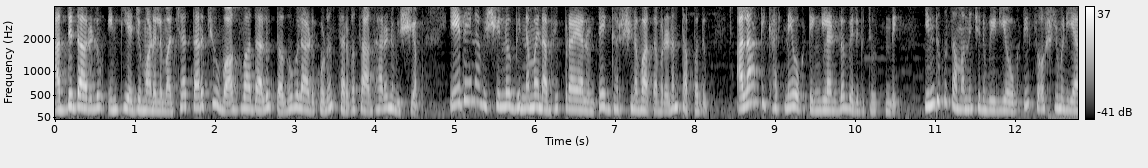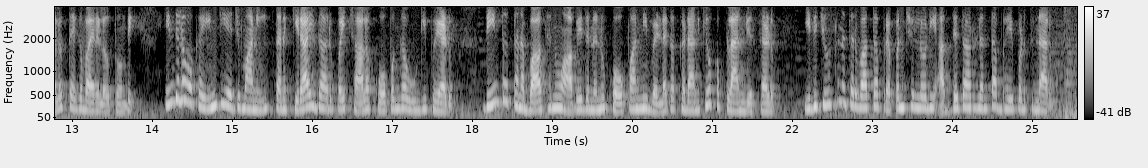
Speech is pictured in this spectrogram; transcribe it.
అద్దెదారులు ఇంటి యజమానుల మధ్య తరచూ వాగ్వాదాలు తగువులాడుకోవడం సర్వసాధారణ విషయం. ఏదైనా విషయంలో భిన్నమైన అభిప్రాయాలుంటే ఘర్షణ వాతావరణం తప్పదు. అలాంటి ఘటనే ఒకటి ఇంగ్లాండ్లో వెలుగు చూస్తుంది ఇందుకు సంబంధించిన వీడియో ఒకటి సోషల్ మీడియాలో తెగ వైరల్ అవుతోంది. ఇందులో ఒక ఇంటి యజమాని తన కిరాయిదారుపై చాలా కోపంగా ఊగిపోయాడు. దీంతో తన బాధను ఆవేదనను కోపాన్ని వెళ్ళగక్కడానికి ఒక ప్లాన్ వేశాడు. ఇది చూసిన తర్వాత ప్రపంచంలోని అద్దెదారులంతా భయపడుతున్నారు.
